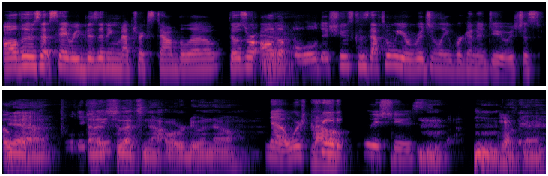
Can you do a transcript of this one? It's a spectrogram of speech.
All those that say revisiting metrics down below, those are all the old issues because that's what we originally were going to do is just open Yeah, up old uh, issues. so that's not what we're doing now? No, we're creating No. new issues. Yeah. Okay,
